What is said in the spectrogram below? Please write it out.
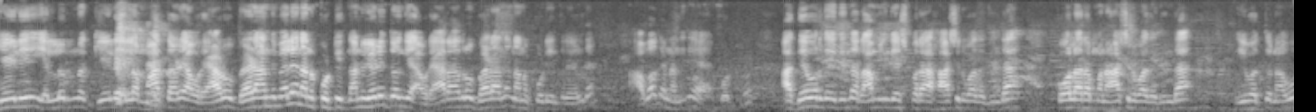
ಕೇಳಿ ಎಲ್ಲರನ್ನೂ ಕೇಳಿ ಎಲ್ಲ ಮಾತಾಡಿ ಅವ್ರು ಯಾರೂ ಬೇಡ ಅಂದಮೇಲೆ ನನಗೆ ಕೊಟ್ಟಿದ್ದು. ನಾನು ಹೇಳಿದ್ದಂಗೆ, ಅವ್ರು ಯಾರಾದರೂ ಬೇಡ ಅಂದರೆ ನನಗೆ ಕೊಡಿ ಅಂತ ಹೇಳಿದೆ. ಆವಾಗ ನನಗೆ ಕೊಟ್ಟರು ಆ ದೇವರ ದಯದಿಂದ ರಾಮಲಿಂಗೇಶ್ವರ ಆಶೀರ್ವಾದದಿಂದ, ಕೋಲಾರಮ್ಮನ ಆಶೀರ್ವಾದದಿಂದ ಇವತ್ತು ನಾವು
